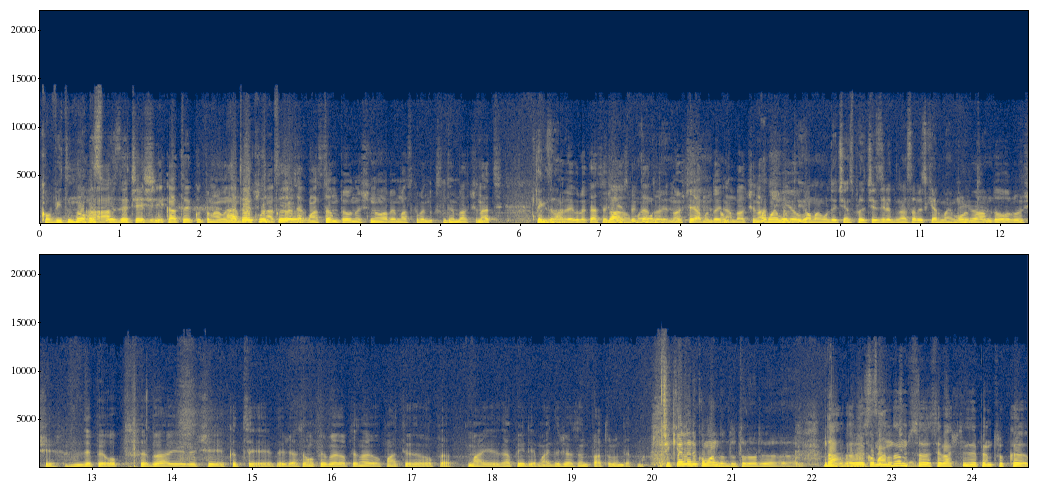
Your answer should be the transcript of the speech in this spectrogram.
COVID-19 și... A trecut, până la urmă a trecut. Uh... acum stăm pe unul și nu avem mască pentru că suntem vaccinați. Exact. în regulă, ca să da, știe spectatorii multe, noștri, amândoi ne-am vaccinat. Am mai mult, eu, eu am mai mult de 15 zile, dumneavoastră aveți chiar mai mult. Eu am două luni și de pe 8 februarie, deci cât e? Deja sunt 8 februarie, 8 ianuarie, 8 martie, 8 mai, aprilie, mai, deja sunt 4 luni de acum. Și chiar le recomandăm tuturor uh, Da, recomandăm să se, să se vaccineze pentru că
